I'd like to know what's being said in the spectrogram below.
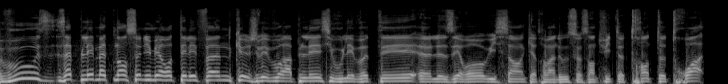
Vous appelez maintenant ce numéro de téléphone que je vais vous rappeler si vous voulez voter euh, le 0 892 68 33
